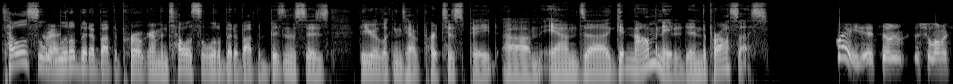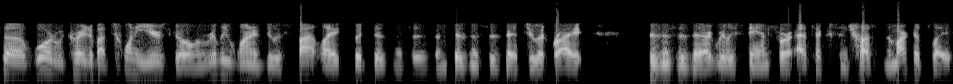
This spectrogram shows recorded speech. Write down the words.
Tell us a little bit about the program and tell us a little bit about the businesses that you're looking to have participate um, and uh, get nominated in the process. Great. It's a Shalom. It's an award we created about 20 years ago, and really wanted to do is spotlight good businesses and businesses that do it right, businesses that really stand for ethics and trust in the marketplace.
